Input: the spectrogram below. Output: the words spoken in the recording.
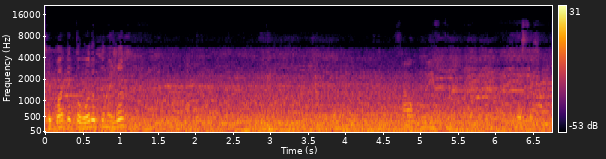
Se poate coborâ până jos? Sau cu liftul. Este așa.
